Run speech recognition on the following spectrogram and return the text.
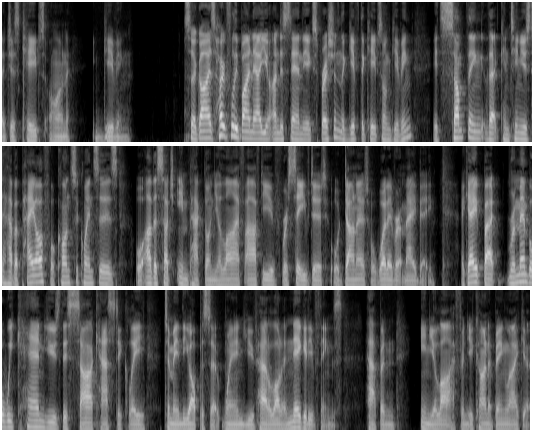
that just keeps on giving. So, guys, hopefully by now you understand the expression, the gift that keeps on giving. It's something that continues to have a payoff or consequences or other such impact on your life after you've received it or done it or whatever it may be. Okay, but remember, we can use this sarcastically to mean the opposite when you've had a lot of negative things happen in your life and you're kind of being like uh,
